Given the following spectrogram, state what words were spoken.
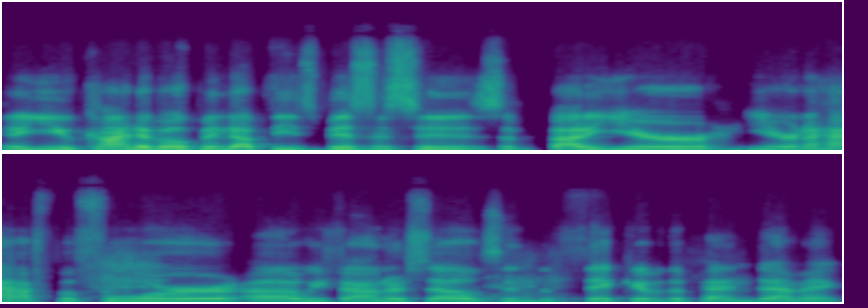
you know, you kind of opened up these businesses about a year, year and a half before uh, we found ourselves in the thick of the pandemic.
